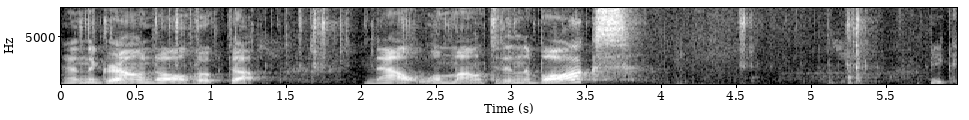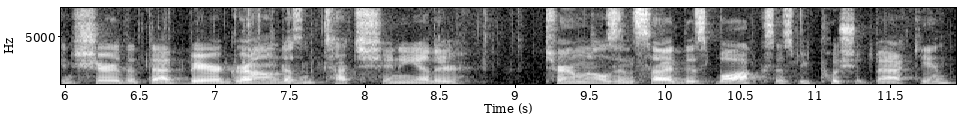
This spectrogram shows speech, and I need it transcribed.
and the ground all hooked up. Now we'll mount it in the box. Making sure that that bare ground doesn't touch any other terminals inside this box as we push it back in.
